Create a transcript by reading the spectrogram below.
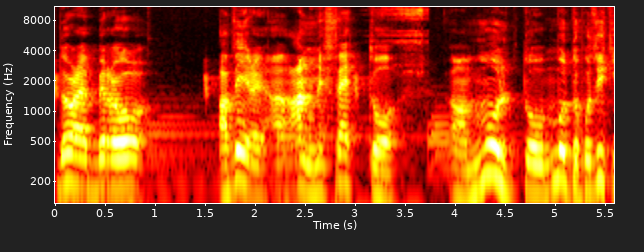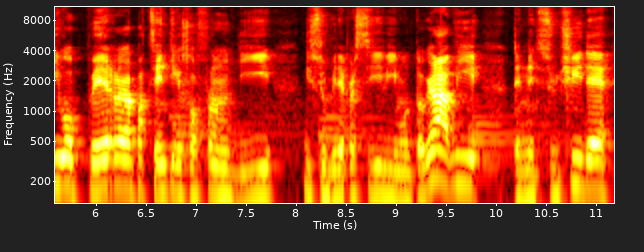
dovrebbero avere, hanno un effetto uh, molto, molto positivo per pazienti che soffrono di disturbi depressivi molto gravi, tendenze suicide,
